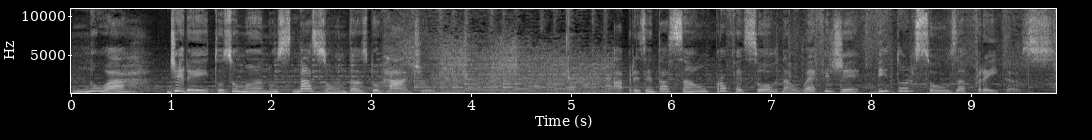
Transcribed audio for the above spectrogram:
No ar, Direitos Humanos nas ondas do rádio. Apresentação: professor da UFG, Vitor Souza Freitas.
